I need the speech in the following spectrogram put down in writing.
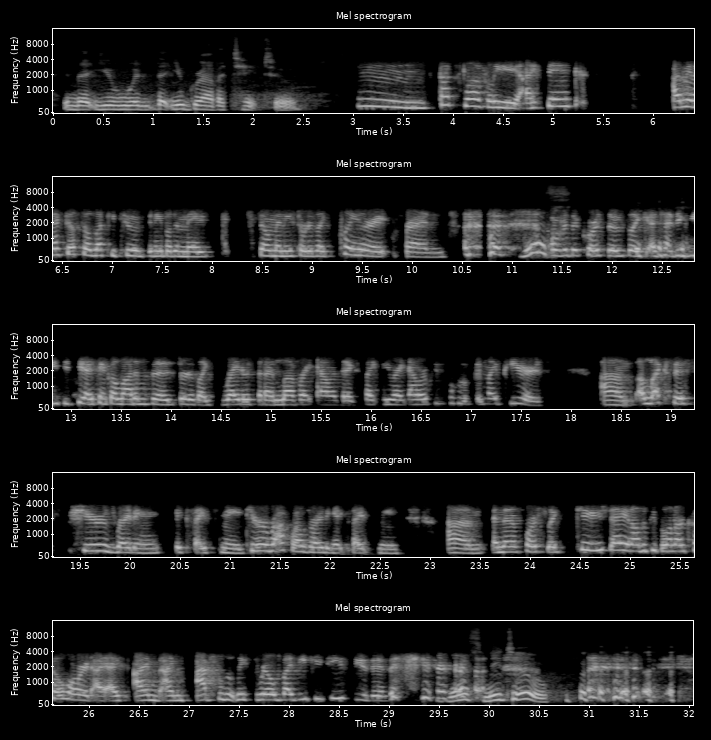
that you would that you gravitate to? Mm, that's lovely. I think. I mean, I feel so lucky to have been able to make so many sort of like playwright friends yes. over the course of like attending BPT. I think a lot of the sort of like writers that I love right now and that excite me right now are people who have been my peers. Um, Alexis Scheer's writing excites me. Kira Rockwell's writing excites me. Um, and then of course like Katie Shea and all the people in our cohort. I, I am I'm, I'm absolutely thrilled by BPT season this year. Yes, me too.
